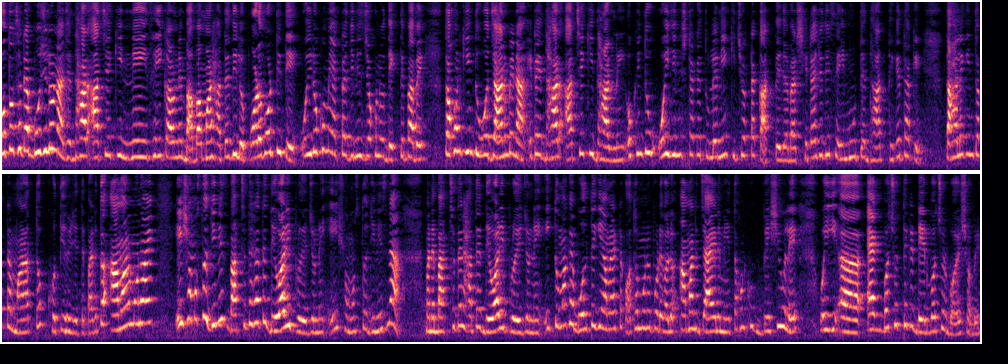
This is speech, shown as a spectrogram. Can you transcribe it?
ও তো সেটা বুঝলো না যে ধার আছে কি নেই, সেই কারণে বাবা মার হাতে দিল। পরবর্তীতে ওই রকমই একটা জিনিস যখন ও দেখতে পাবে, তখন কিন্তু ও জানবে না, এটাই ধার আছে কি ধার নেই। ও কিন্তু ওই জিনিসটাকে তুলে নিয়ে কিছু একটা কাটতে যাবে। আর সেটা যদি সেই মুহূর্তে ধার থেকে থাকে, তাহলে কিন্তু একটা মারাত্মক ক্ষতি হয়ে যেতে পারে। তো আমার মনে হয় এই সমস্ত জিনিস বাচ্চাদের হাতে দেওয়ারই প্রয়োজন। এই সমস্ত জিনিস না মানে বাচ্চাদের হাতে দেওয়ারই প্রয়োজন। এই তোমাকে বলতে গিয়ে আমার একটা কথা মনে পড়ে গেল, আমার জায়ের মেয়ে তখন খুব বেশি হলে ওই এক বছর থেকে দেড় বছর বয়স হবে।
